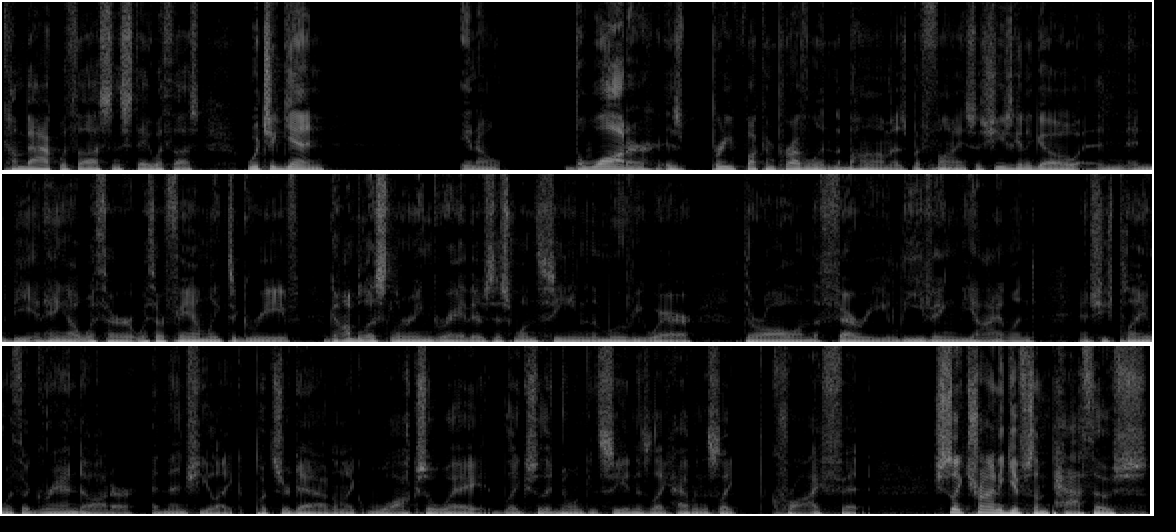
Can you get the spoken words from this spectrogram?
come back with us and stay with us." Which again, you know, the water is pretty fucking prevalent in the Bahamas, but mm-hmm. fine. So she's gonna go and, and be and hang out with her with her family to grieve. God bless Lorraine Gary. There's this one scene in the movie where they're all on the ferry leaving the island and she's playing with her granddaughter and then she like puts her down and like walks away like so that no one can see and is like having this like cry fit. She's like trying to give some pathos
